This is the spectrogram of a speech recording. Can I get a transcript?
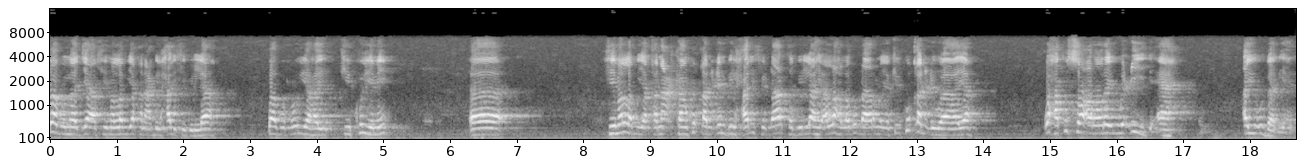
Baabu maa jaa fi man lam yaqnac bilxalifi billah. Baab wuxuu yahay kii ku yimi fii man lam yaqnac kaan ku qancin bilxalifi dhaarta billaahi allah lagu dhaaranayo kii ku qanci waaya waxa ku soo arooray waciid ah ayuu u baab yahay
